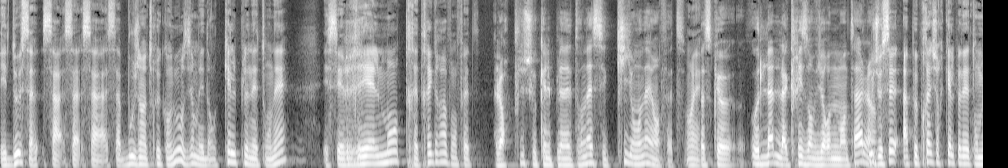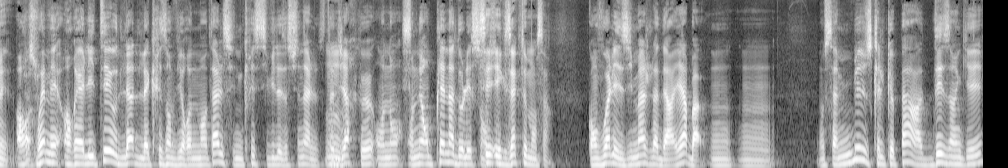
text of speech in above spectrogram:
et deux, ça, ça, ça, ça, bouge un truc en nous, on se dit, mais dans quelle planète on est? Et c'est réellement très très grave en fait. Alors plus que quelle planète on est, c'est qui on est en fait. Ouais. Parce que au-delà de la crise environnementale, oui, je sais à peu près sur quelle planète on est. En, ouais, mais en réalité, au-delà de la crise environnementale, c'est une crise civilisationnelle. C'est-à-dire mmh. qu'on on est en pleine adolescence. C'est exactement ça. Quand on voit les images là derrière, bah, on, on, on s'amuse quelque part à désinguer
